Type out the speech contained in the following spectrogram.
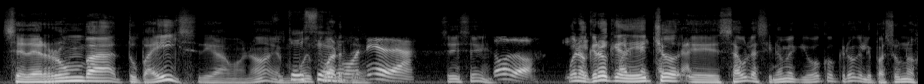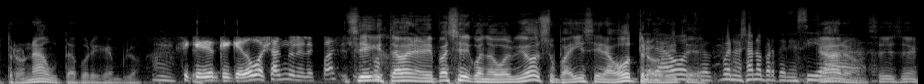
se derrumba tu país, digamos, ¿no? Es qué muy hicieron? fuerte. moneda, Sí, sí. todo. Bueno, creo que de hecho, eh, Saula, si no me equivoco, creo que le pasó a un astronauta, por ejemplo. Ah. Sí, que, que quedó bollando en el espacio. Sí, que estaba en el espacio y cuando volvió su país era otro, Era ¿viste? otro. Bueno, ya no pertenecía. Claro, sí, sí.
